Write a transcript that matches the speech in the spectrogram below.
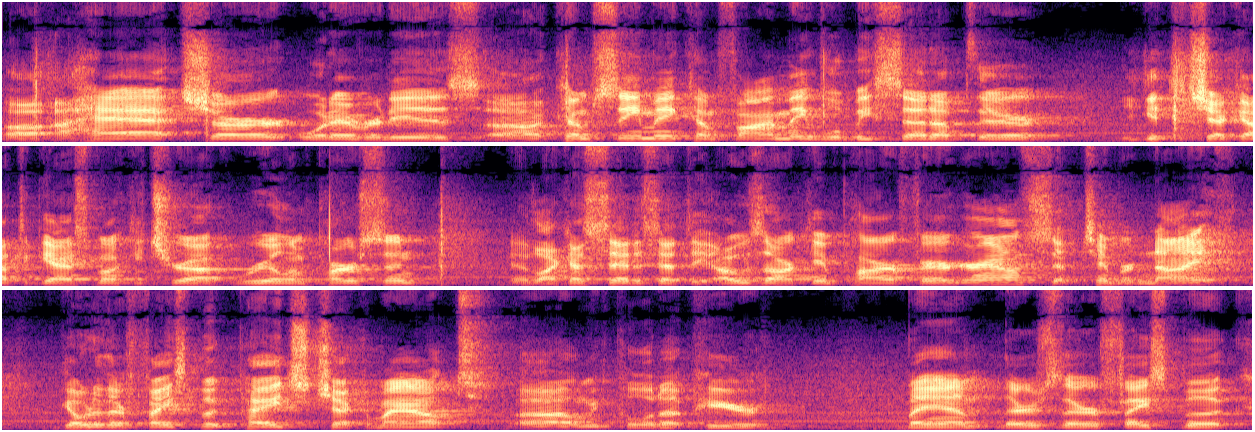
uh, a hat, shirt, whatever it is, uh, come see me, come find me. We'll be set up there. You get to check out the Gas Monkey truck real in person. And like I said, it's at the Ozark Empire Fairgrounds, September 9th. Go to their Facebook page, check them out. Uh, let me pull it up here. Bam, there's their Facebook.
